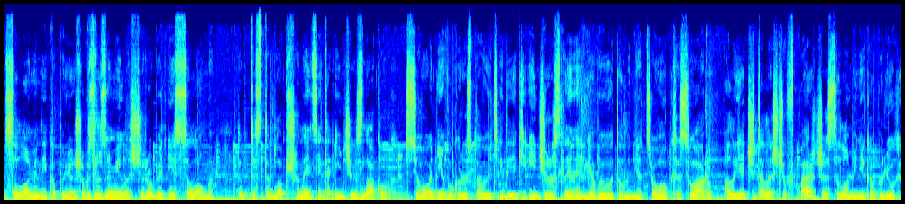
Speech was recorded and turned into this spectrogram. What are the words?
Солом'яний капелюшок зрозуміло, що роблять із соломи, тобто стебла пшениці та інших злакових. Сьогодні використовують і деякі інші рослини для виготовлення цього аксесуару. Але я читала, що вперше солом'яні капелюхи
